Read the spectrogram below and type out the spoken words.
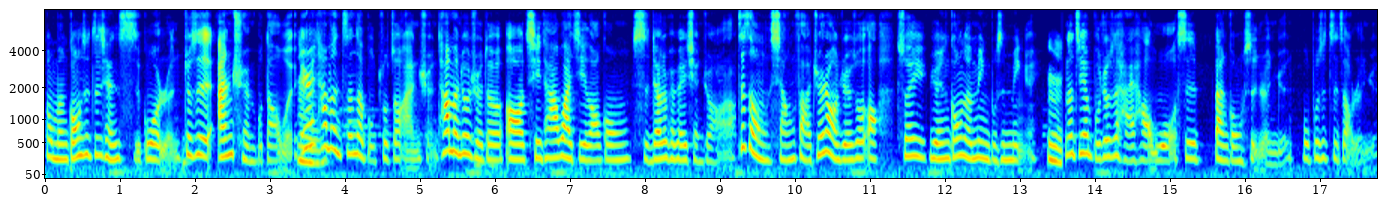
我们公司之前死过人，就是安全不到位，因为嗯他们真的不注重安全，他们就觉得哦，其他外籍劳工死掉就赔赔钱就好了。这种想法就会让我觉得说，哦，所以员工的命不是命诶、嗯那今天不就是还好我是办公室人员，我不是制造人员。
